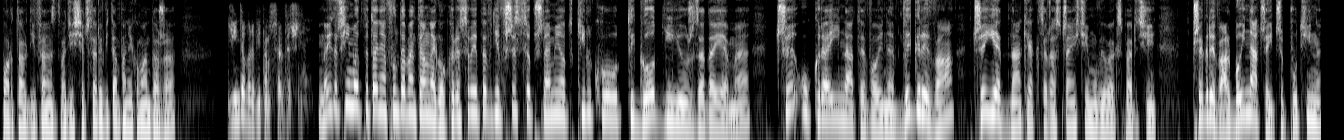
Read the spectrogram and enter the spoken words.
portal Defense 24. Witam panie komandorze. Dzień dobry, witam serdecznie. No i zacznijmy od pytania fundamentalnego, które sobie pewnie wszyscy przynajmniej od kilku tygodni już zadajemy. Czy Ukraina tę wojnę wygrywa, czy jednak, jak coraz częściej mówią eksperci, przegrywa? Albo inaczej, czy Putin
